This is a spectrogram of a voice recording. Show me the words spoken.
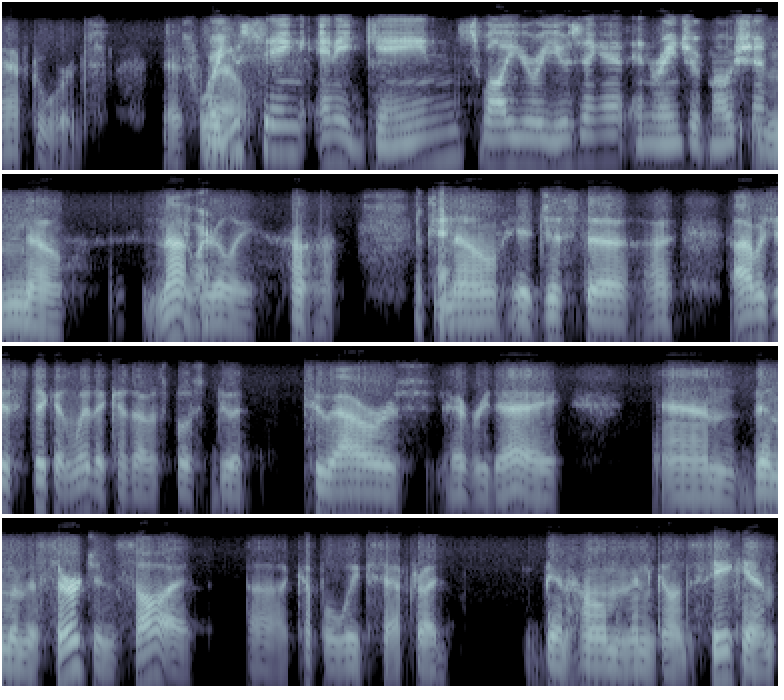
afterwards as well. Were you seeing any gains while you were using it in range of motion? No, not really. Uh-uh. Okay. No, it just uh I I was just sticking with it because I was supposed to do it two hours every day, and then when the surgeon saw it uh, a couple of weeks after I'd been home and then gone to see him,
